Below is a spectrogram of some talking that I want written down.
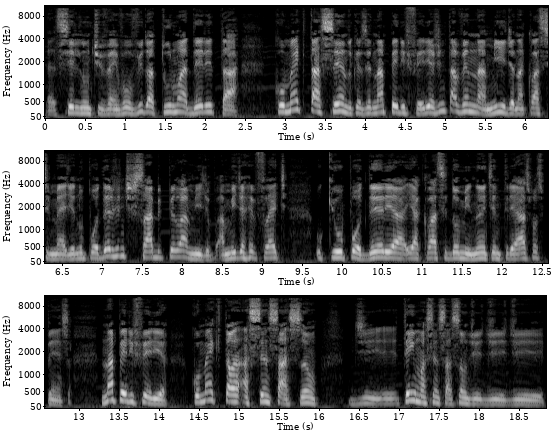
Eh, se ele não tiver envolvido, a turma dele está como é que está sendo, quer dizer, na periferia, a gente está vendo na mídia, na classe média, no poder a gente sabe pela mídia, a mídia reflete o que o poder e a, e a classe dominante, entre aspas, pensa. Na periferia, como é que está a sensação de... tem uma sensação de, de, de,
